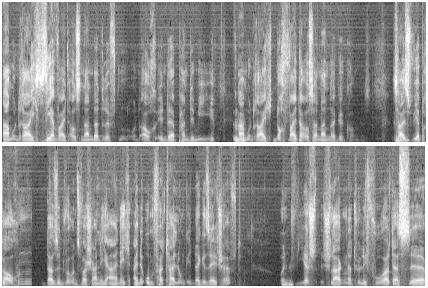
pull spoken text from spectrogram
Arm und Reich sehr weit auseinanderdriften und auch in der Pandemie mhm. Arm und Reich noch weiter auseinandergekommen ist. Das mhm. heißt, wir brauchen, da sind wir uns wahrscheinlich einig, eine Umverteilung in der Gesellschaft. Und mhm. wir schlagen natürlich vor, dass äh,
